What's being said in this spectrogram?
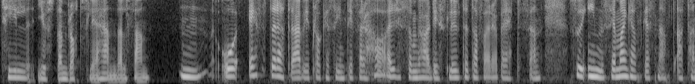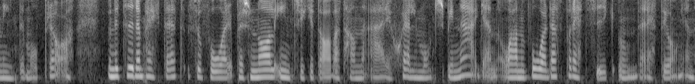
till just den brottsliga händelsen. Mm. Och efter att Ravi plockas in till förhör, som vi hörde i slutet av förra berättelsen, så inser man ganska snabbt att han inte mår bra. Under tiden på häktet så får personal intrycket av att han är självmordsbenägen och han vårdas på rättspsyk under rättegången.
